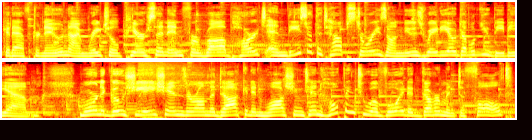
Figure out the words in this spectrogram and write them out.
Good afternoon. I'm Rachel Pearson in for Rob Hart, and these are the top stories on News Radio WBBM. More negotiations are on the docket in Washington, hoping to avoid a government default.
